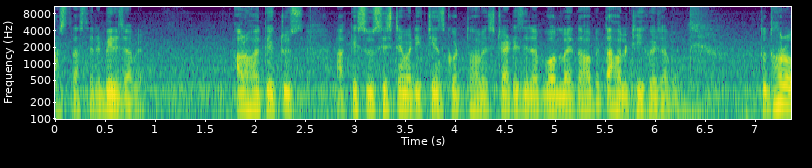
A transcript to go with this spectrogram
আস্তে আস্তে এটা বেড়ে যাবে। আর হয়তো একটু কিছু সিস্টেম্যাটিক চেঞ্জ করতে হবে স্ট্র্যাটেজিটা বদলাইতে হবে, তাহলে ঠিক হয়ে যাবে। তো ধরো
